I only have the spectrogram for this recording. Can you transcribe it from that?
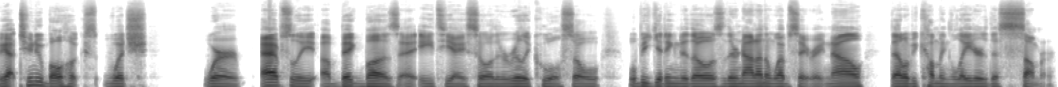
we got two new bow hooks, which were absolutely a big buzz at ATA. So they're really cool. So we'll be getting to those. They're not on the website right now. That'll be coming later this summer.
